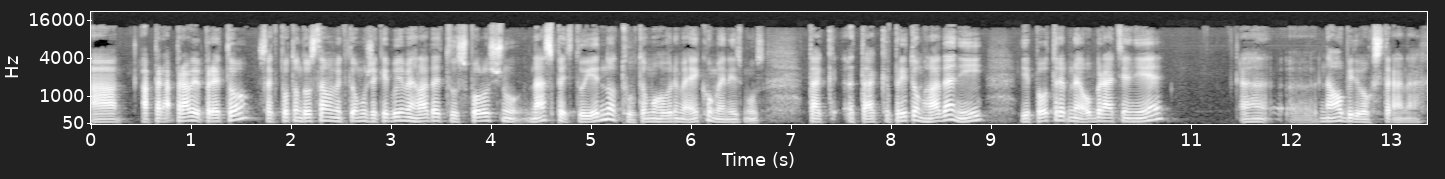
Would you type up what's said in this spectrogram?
A, a pra, práve preto sa potom dostávame k tomu, že keď budeme hľadať tú spoločnú, naspäť tú jednotu, tomu hovoríme ekumenizmus, tak, tak pri tom hľadaní je potrebné obrátenie na obidvoch stranách.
